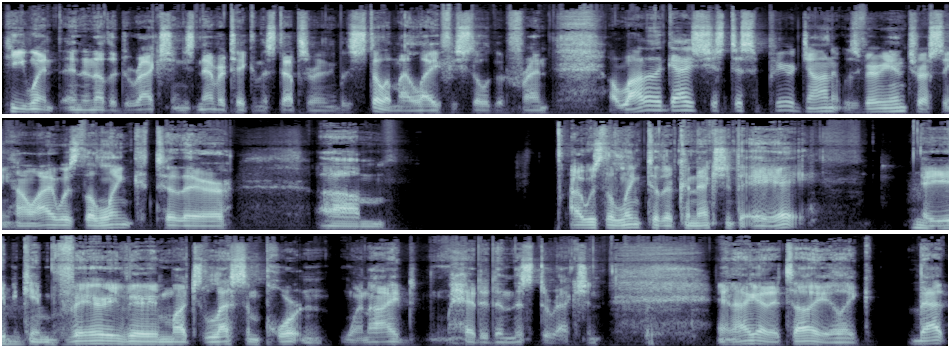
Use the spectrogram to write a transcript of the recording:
He went in another direction. He's never taken the steps or anything, but he's still in my life. He's still a good friend. A lot of the guys just disappeared. John, it was very interesting how I was the link to their. Um, I was the link to their connection to AA. AA became very, very much less important when I headed in this direction. And I got to tell you, like that,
